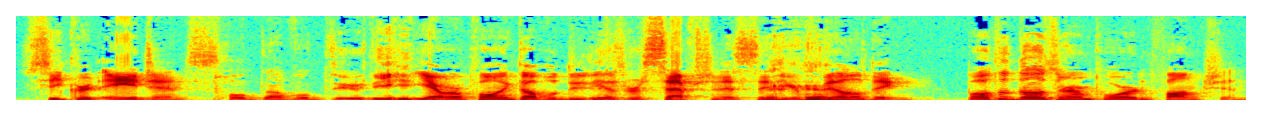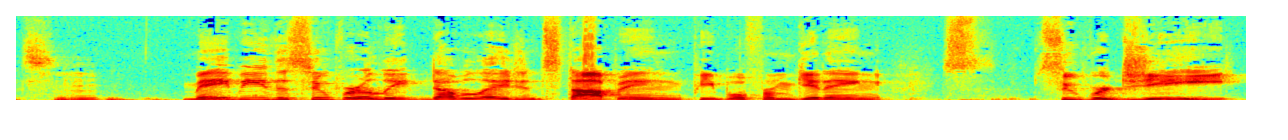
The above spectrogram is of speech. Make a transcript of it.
secret agents Pull double duty. yeah, we're pulling double duty as receptionists in your building. Both of those are important functions. Mm-hmm. Maybe the super elite double agent stopping people from getting s- super G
